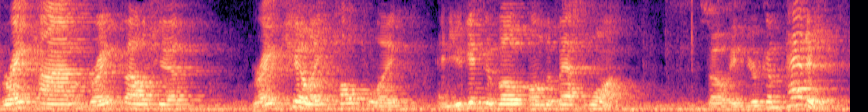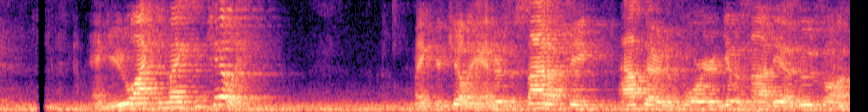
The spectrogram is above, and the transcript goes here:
great time, great fellowship, great chili, hopefully, and you get to vote on the best one. So if you're competitive and you like to make some chili, make your chili. And there's a sign-up sheet out there in the foyer to give us an idea of who's going to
